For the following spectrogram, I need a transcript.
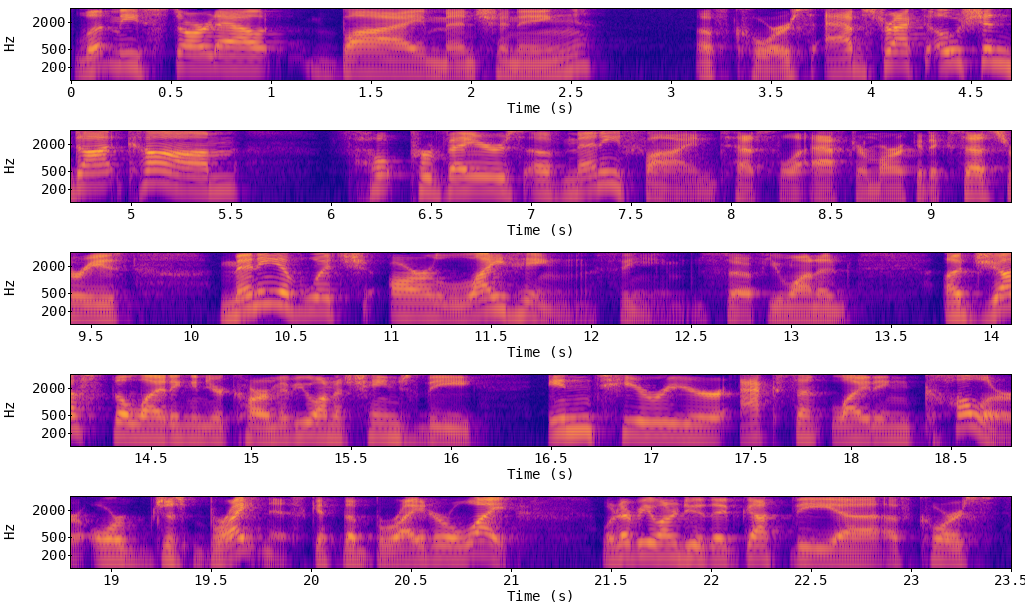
let me start out by mentioning, of course, AbstractOcean.com purveyors of many fine Tesla aftermarket accessories, many of which are lighting themed. So if you want to adjust the lighting in your car, maybe you want to change the interior accent lighting color or just brightness, get the brighter white, whatever you want to do. They've got the, uh, of course,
